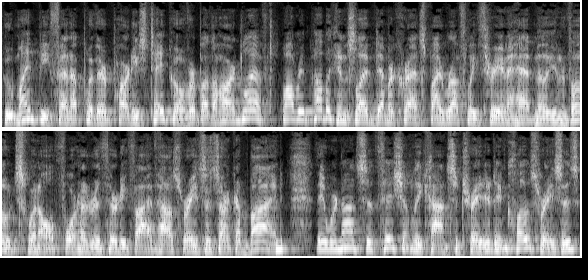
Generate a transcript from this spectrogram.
who might be fed up with their party's takeover by the hard left. While Republicans led Democrats by roughly 3.5 million votes when all 435 House races are combined, they were not sufficiently concentrated in close races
